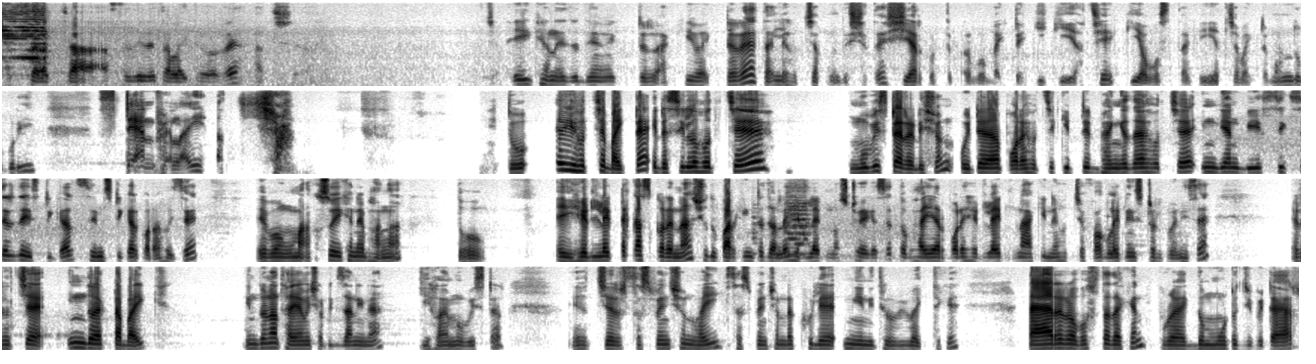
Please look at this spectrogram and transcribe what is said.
আচ্ছা আচ্ছা আস্তে ধীরে চালাইতে হবে। আচ্ছা। আচ্ছা, এইখানে যদি আমি একটু রাখি বাইকটারে তাহলে হচ্ছে আপনাদের সাথে শেয়ার করতে পারব বাইকটা কি কি আছে কি অবস্থা কি আচ্ছা বাইকটা বন্ধ করি। স্ট্যান্ড ফেলাই আচ্ছা। তো এই হচ্ছে বাইকটা, এটা ছিল হচ্ছে মুভি স্টার এডিশন ওইটা পরে হচ্ছে কিটটিট ভেঙে যায় হচ্ছে ইন্ডিয়ান বি সিক্স এর যে স্টিকার সেম স্টিকার করা হয়েছে এবং মার্কসও এখানে ভাঙা। তো এই হেডলাইটটা কাজ করে না, শুধু পার্কিংটা জ্বলে, হেডলাইট নষ্ট হয়ে গেছে। তো ভাই আর পরে হেডলাইট না কিনে হচ্ছে ফগ লাইট ইনস্টল করে নিছে। এটা হচ্ছে ইন্দো একটা বাইক। ইন্দো না থাই আমি সঠিক জানি না। কি হয় মুভি স্টার এ হচ্ছে সাসপেনশন ভাই সাসপেনশনটা খুলে নিয়ে নিতে হবে বাইক থেকে। টায়ারের অবস্থা দেখেন পুরো একদম মোটো জিপি টায়ার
